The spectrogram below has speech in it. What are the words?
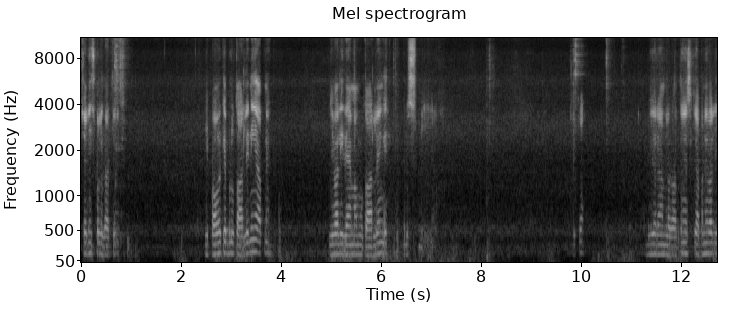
चलिए इसको लगाते हैं। ये पावर केबल उतार लेनी है आपने। ये वाली रैम हम उतार लेंगे। ठीक ये रैम लगाते हैं इसकी अपने वाली।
